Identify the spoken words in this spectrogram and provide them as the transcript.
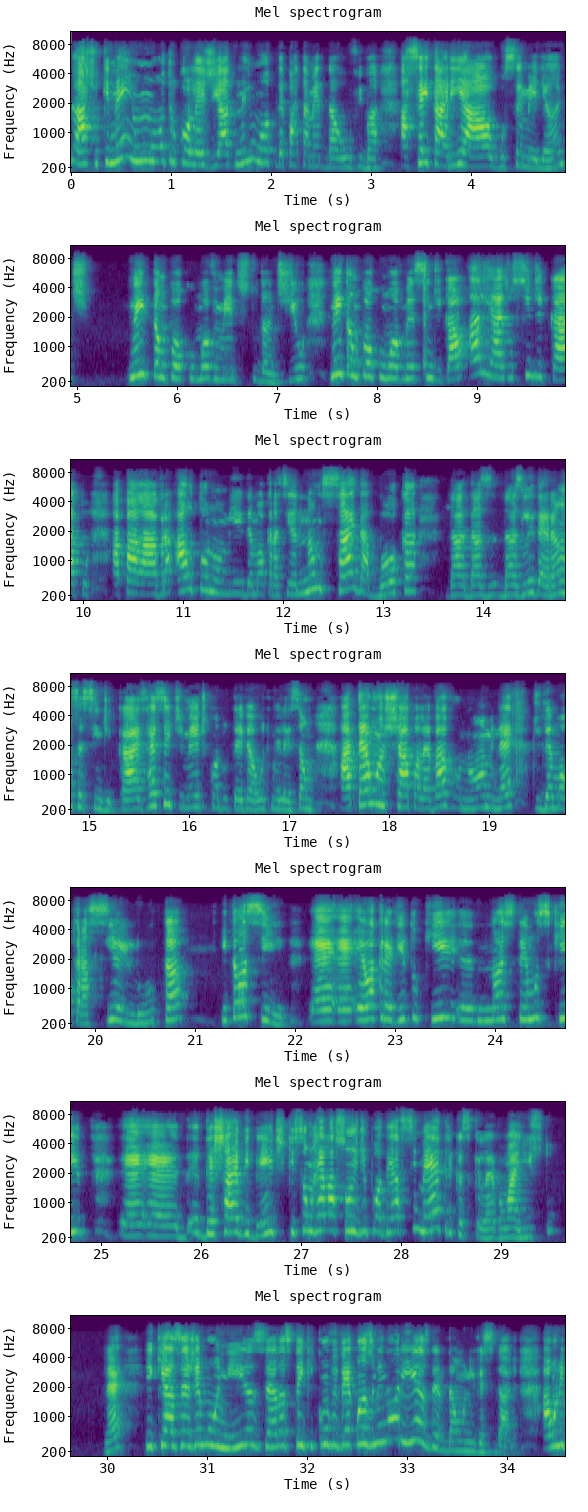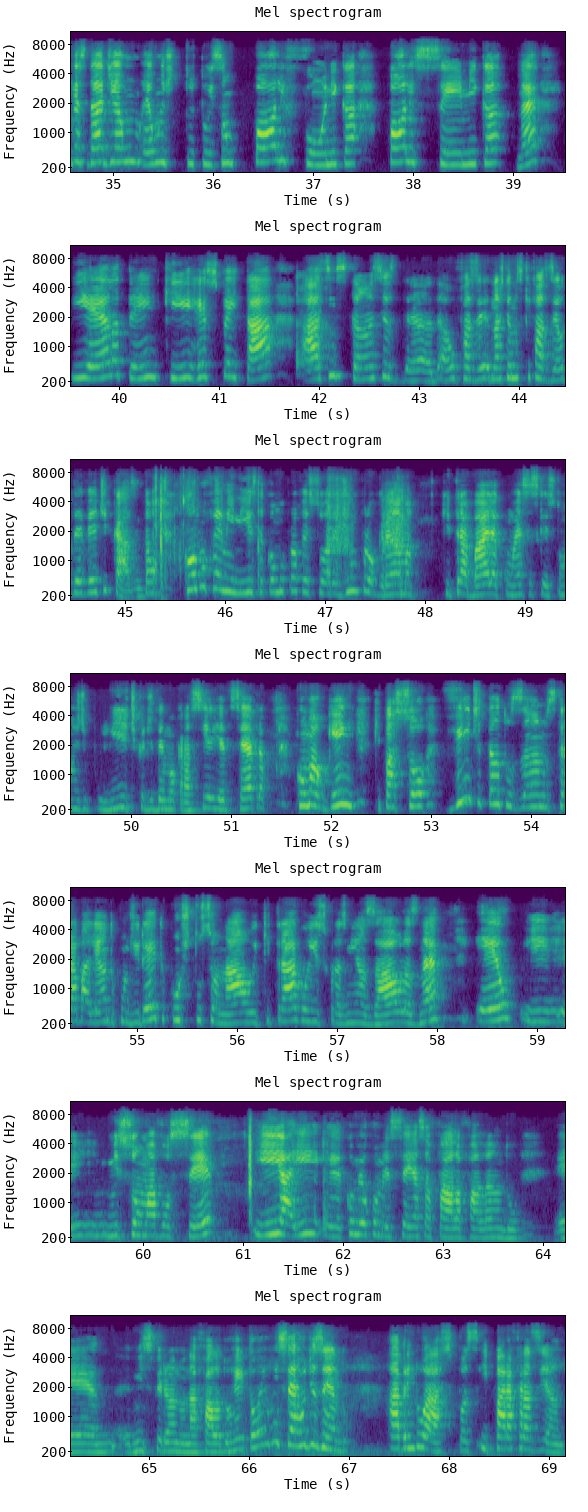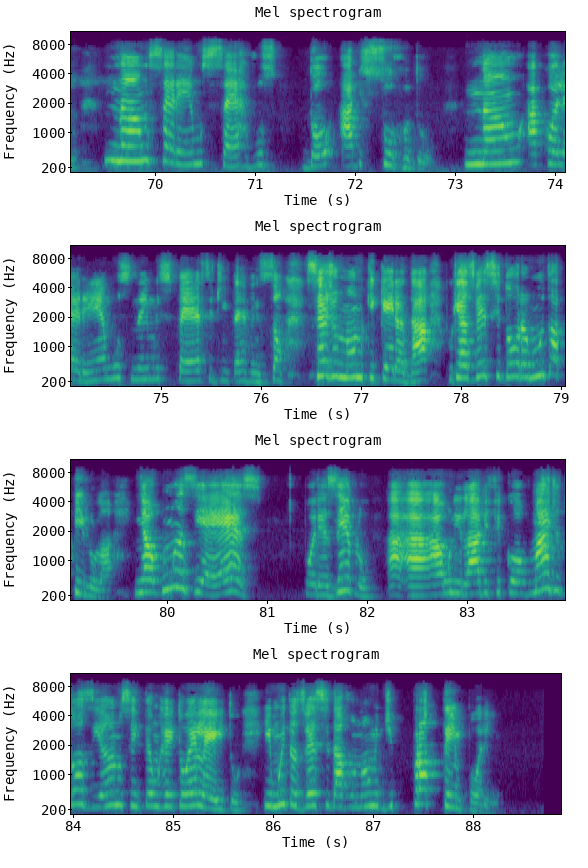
acho que nenhum outro colegiado, nenhum outro departamento da UFBA aceitaria algo semelhante nem tampouco o movimento estudantil, nem tampouco o movimento sindical. Aliás, o sindicato, a palavra autonomia e democracia não sai da boca da, das, das, lideranças sindicais. Recentemente, quando teve a última eleição, até uma chapa levava o nome né, de democracia e luta. Então, assim, é, é, eu acredito que eh, nós temos que é, é, deixar evidente que são relações de poder assimétricas que levam a isto, né? E que as hegemonias elas têm que conviver com as minorias dentro da universidade. A universidade é, um, é uma instituição polifônica, polissêmica, né? E ela tem que respeitar as instâncias, da, da, fazer, nós temos que fazer o dever de casa. Então, como feminista, como professora de um programa que trabalha com essas questões de política, de democracia e etc., como alguém que passou vinte e tantos anos trabalhando com direito constitucional e que trago isso para as minhas aulas, né? Eu e, e me somo a você. E aí, eh, como eu comecei essa fala falando, é, me inspirando na fala do reitor, eu encerro dizendo, abrindo aspas e parafraseando, não seremos servos do absurdo não acolheremos nenhuma espécie de intervenção, seja o nome que queira dar, porque às vezes se doura muito a pílula. Em algumas IES, por exemplo, a, a, Unilab ficou mais de 12 anos sem ter um reitor eleito, e muitas vezes se dava o nome de pro tempore.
